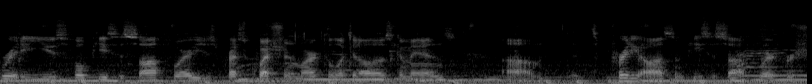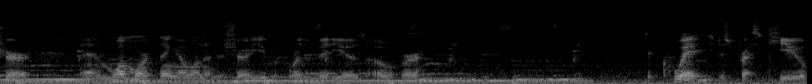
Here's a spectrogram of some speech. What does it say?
pretty useful piece of software. You just press question mark to look at all those commands. Um, it's a pretty awesome piece of software for sure. And one more thing I wanted to show you before the video's over. To quit, you just press Q.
